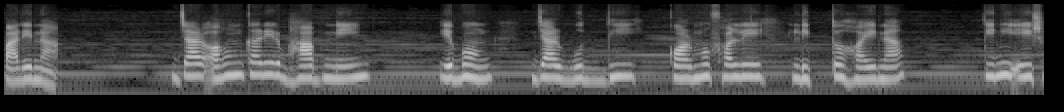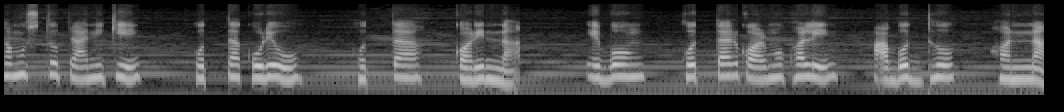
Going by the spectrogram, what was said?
পারে না। যার অহংকারের ভাব নেই এবং যার বুদ্ধি কর্মফলে লিপ্ত হয় না, তিনি এই সমস্ত প্রাণীকে হত্যা করেও হত্যা করেন না এবং হত্যার কর্মফলে আবদ্ধ হন না।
